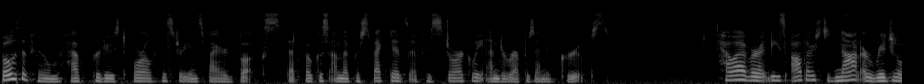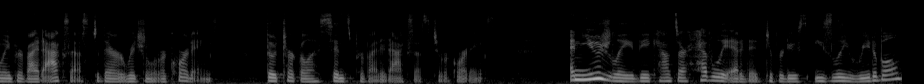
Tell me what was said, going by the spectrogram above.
both of whom have produced oral history inspired books that focus on the perspectives of historically underrepresented groups. However, these authors did not originally provide access to their original recordings, though Terkel has since provided access to recordings. And usually, the accounts are heavily edited to produce easily readable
